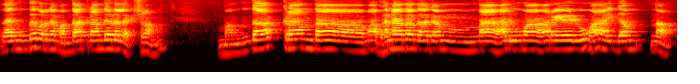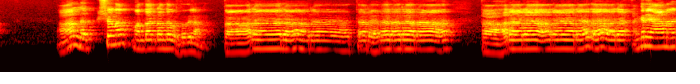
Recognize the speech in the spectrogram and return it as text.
അതായത് മുമ്പേ പറഞ്ഞ മന്ദാക്രാന്തയുടെ ലക്ഷണം മന്ദാക്രാന്തമഭനതകം നാലുമാറേഴുമായികം എന്നാണ് ആ ലക്ഷണം മന്ദാക്രാന്ത വൃത്തത്തിലാണ്. അങ്ങനെയാണ്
